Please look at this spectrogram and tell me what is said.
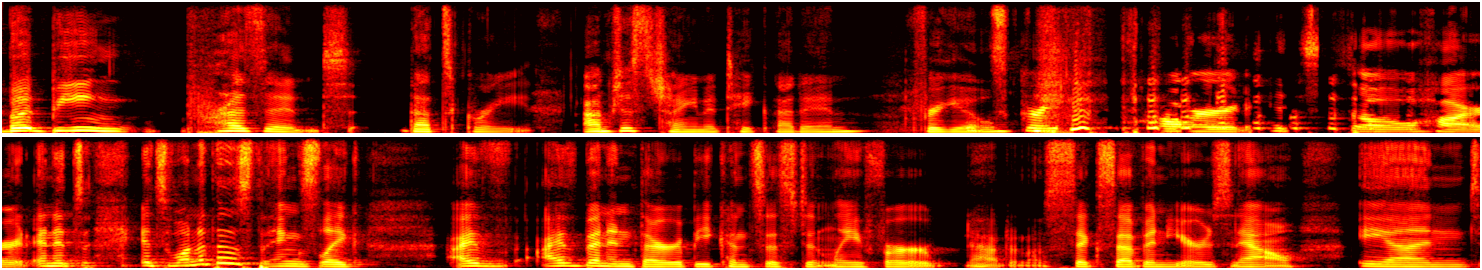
but being present, that's great. I'm just trying to take that in for you. It's great. It's hard. it's so hard. And it's it's one of those things like I've I've been in therapy consistently for I don't know, 6 7 years now and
